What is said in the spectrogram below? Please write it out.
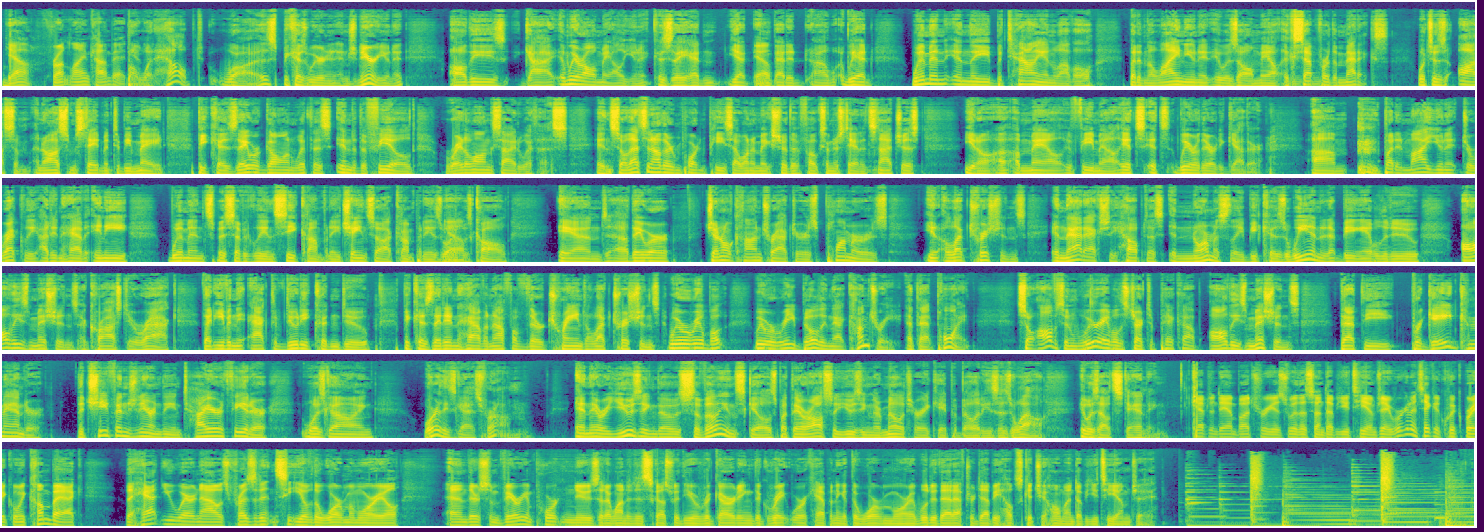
yeah, frontline combat. But unit. what helped was because we were an engineer unit, all these guys, and we were all male unit because they hadn't yet Yep. embedded. Uh, we had women in the battalion level, but in the line unit, it was all male, except for the medics, which is awesome, an awesome statement to be made because they were going with us into the field right alongside with us. And so that's another important piece I want to make sure that folks understand. It's not just, you know, a, a male, a female. It's, it's, we were there together. Um, but in my unit directly, I didn't have any women specifically in C Company, Chainsaw Company is what Yeah. it was called, and uh, they were general contractors, plumbers, you know, electricians, and that actually helped us enormously because we ended up being able to do all these missions across Iraq that even the active duty couldn't do because they didn't have enough of their trained electricians. We were real, we were rebuilding that country at that point. So all of a sudden, we were able to start to pick up all these missions that the brigade commander, the chief engineer in the entire theater, was going, Where are these guys from? And they were using those civilian skills, but they were also using their military capabilities as well. It was outstanding. Captain Dan Buttery is with us on WTMJ. We're going to take a quick break. When we come back, the hat you wear now is President and CEO of the War Memorial. And there's some very important news that I want to discuss with you regarding the great work happening at the War Memorial. We'll do that after Debbie helps get you home on WTMJ.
